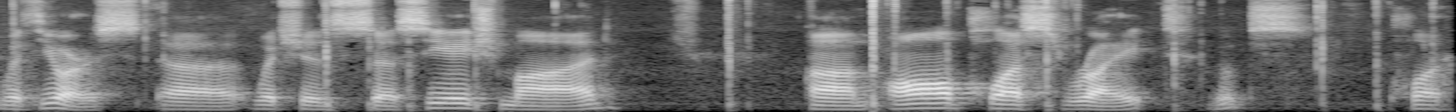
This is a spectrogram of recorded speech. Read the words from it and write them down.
with yours, uh, which is uh, chmod um, all plus right. Oops, plus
